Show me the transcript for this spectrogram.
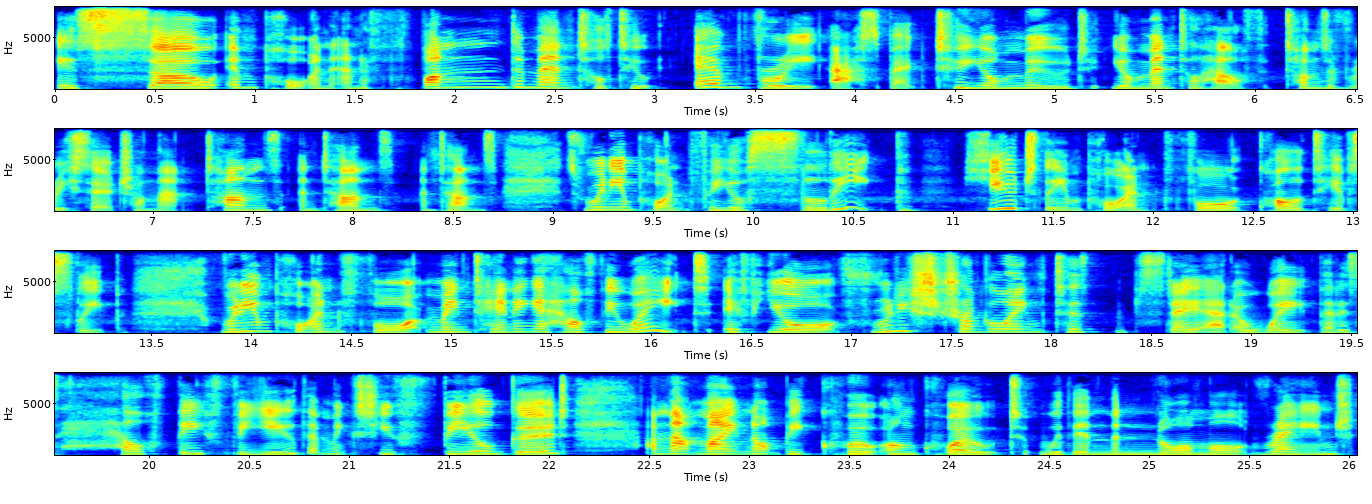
is so important and fundamental to every aspect, to your mood, your mental health. Tons of research on that, tons and tons and tons. It's really important for your sleep hugely important for quality of sleep, really important for maintaining a healthy weight. If you're really struggling to stay at a weight that is healthy for you, that makes you feel good, and that might not be quote unquote within the normal range.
